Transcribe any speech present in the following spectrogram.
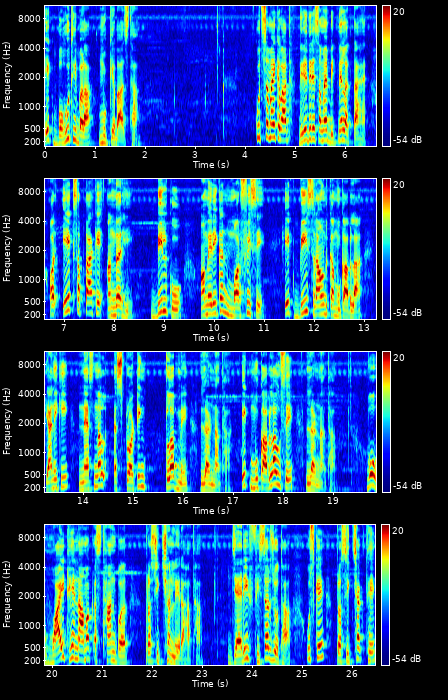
एक बहुत ही बड़ा मुक्केबाज था। कुछ समय के बाद धीरे धीरे समय बीतने लगता है और एक सप्ताह के अंदर ही बिल को अमेरिकन मॉर्फी से एक 20 राउंड का मुकाबला, यानी कि नेशनल स्पोर्टिंग क्लब में लड़ना था। एक मुकाबला उसे लड़ना था। वो व्हाइट है नामक स्थान पर प्रशिक्षण ले रहा था। जेरी फिशर जो था, उसके प्रशिक्षक थे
